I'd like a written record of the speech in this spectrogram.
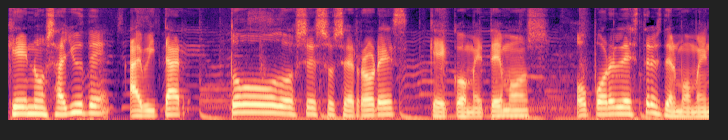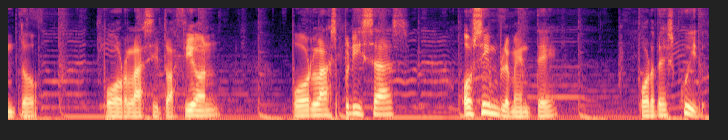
que nos ayude a evitar todos esos errores que cometemos o por el estrés del momento, por la situación, por las prisas o simplemente por descuido.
